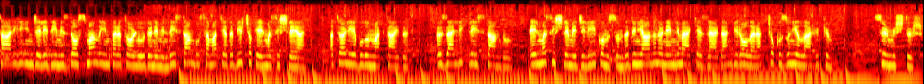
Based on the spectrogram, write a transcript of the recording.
Tarihi incelediğimizde Osmanlı İmparatorluğu döneminde İstanbul Samatya'da birçok elmas işleyen atölye bulunmaktaydı. Özellikle İstanbul, elmas işlemeciliği konusunda dünyanın önemli merkezlerden biri olarak çok uzun yıllar hüküm sürmüştür.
